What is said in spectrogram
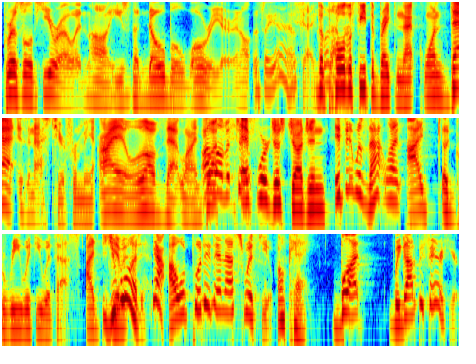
grizzled hero, and ah, he's the noble warrior, and all. It's like, yeah, okay. the whatever. pull the feet to break the neck one that is an s tier for me i love that line I But love it too. if we're just judging If it was that line, I'd agree with you with S. I'd You give it- would? yeah, I would put it in S with you. okay But we got to be fair here.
